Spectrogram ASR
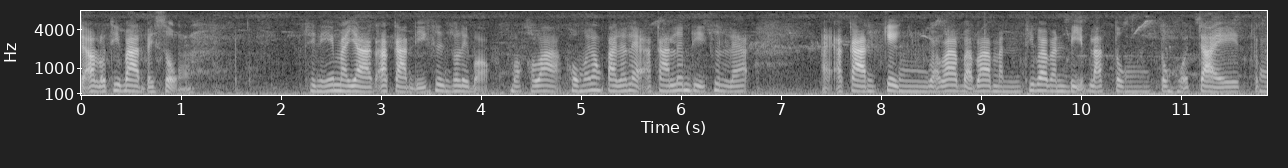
จะเอารถที่บ้านไปส่ง ทีนี้มายาอาการดีขึ้นก็เลยบอก บอกเขาว่าคงไม่ต้องไปแล้วแหละอาการเริ่มดีขึ้นแล้ว อาการเก่งแบบว่าแบบว่ามันที่ว่ามันบีบรัดตรงตรงหัวใจตรง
